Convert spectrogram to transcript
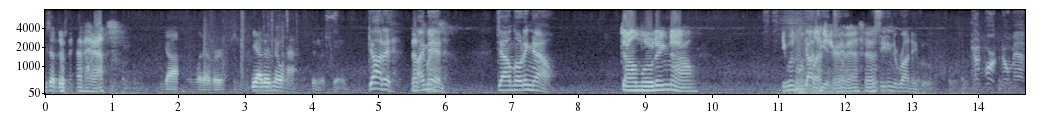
Except said there's it have hats? Yeah, whatever. Yeah, there's no hats in this game. Got it. That's I'm nice. in. Downloading now. Downloading now. You wouldn't want Got flash the drive intel. asset. Proceeding to rendezvous. Good work, Nomad.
